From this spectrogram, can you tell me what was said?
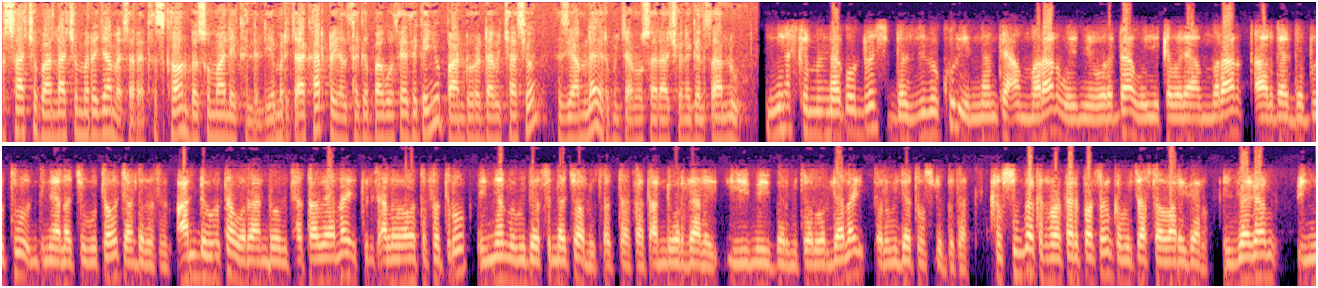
እርሳቸው ባላቸው መረጃ መሰረት እስካሁን በሶማሌ ክልል የምርጫ ካርድ ያልተገባ ቦታ የተገኘው በአንድ ወረዳ ብቻ ሲሆን እዚያም ላይ እርምጃ መውሰዳቸውን ይገልጻሉ። እኛ እስከምናውቀው ድረስ በዚህ በኩል የእናንተ አመራር ወይም የወረዳ ወይ የቀበሌ አመራር ጣልቃ ገብቶ እንትን ያላቸው ቦታዎች አልደረሰም። አንድ ቦታ ወደ አንድ ምርጫ ጣቢያ ላይ ትንሽ አለመግባባት ተፈጥሮ እኛም እርምጃ ወስናቸው አሉ። ጸጥታ አካላት አንድ ወረዳ ላይ የሚበር የምትባል ወረዳ ላይ እርምጃ ተወስዶበታል። ከሱም ጋር ከተፎካካሪ ፓርቲ ከምርጫ አስተባባሪ ጋር ነው። እዚያ ጋር እኛ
